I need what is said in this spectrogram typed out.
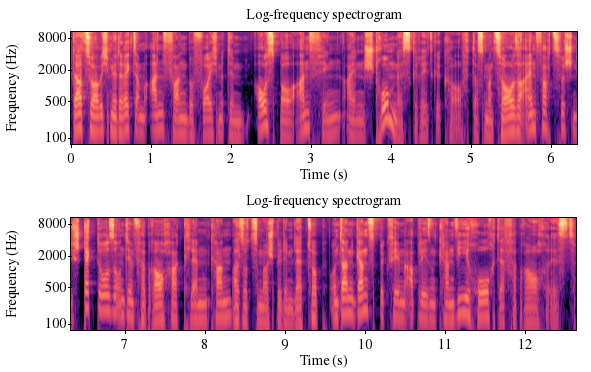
Dazu habe ich mir direkt am Anfang, bevor ich mit dem Ausbau anfing, ein Strommessgerät gekauft, das man zu Hause einfach zwischen die Steckdose und dem Verbraucher klemmen kann, also zum Beispiel dem Laptop, und dann ganz bequem ablesen kann, wie hoch der Verbrauch ist.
